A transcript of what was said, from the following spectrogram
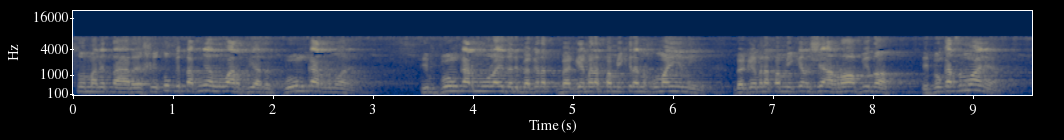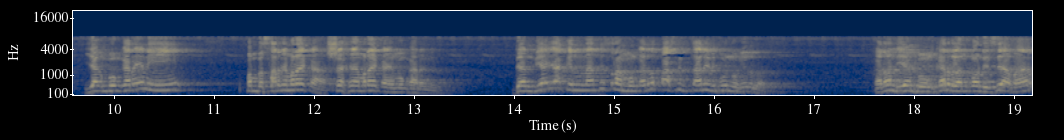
Tsumani Tarikh itu kitabnya luar biasa, bongkar semuanya. Dibongkar mulai dari bagaimana, bagaimana pemikiran Khumaini, bagaimana pemikiran Syiah Rafidhah, dibongkar semuanya. Yang bongkar ini pembesarnya mereka, syekhnya mereka yang bongkar ini. Dan dia yakin nanti setelah bongkar itu pasti dicari dibunuh gitu loh. Karena dia bongkar dalam kondisi apa?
